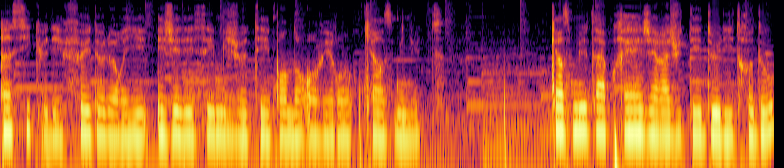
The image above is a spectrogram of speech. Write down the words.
ainsi que des feuilles de laurier et j'ai laissé mijoter pendant environ 15 minutes. 15 minutes après, j'ai rajouté 2 litres d'eau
